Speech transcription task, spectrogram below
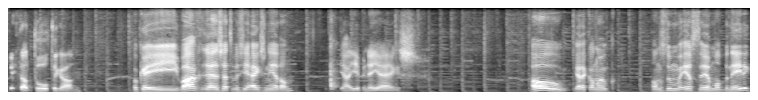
Ligt daar dood te gaan? Oké, waar eh, zetten we ze hier ergens neer dan? Ja, hier beneden ergens. Oh, ja dat kan ook. Anders doen we eerst helemaal beneden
